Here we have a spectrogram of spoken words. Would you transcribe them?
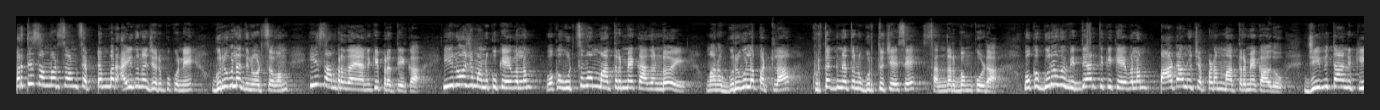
ప్రతి సంవత్సరం సెప్టెంబర్ ఐదున జరుపుకునే గురువుల దినోత్సవం ఈ సాంప్రదాయానికి ప్రత్యేక. ఈరోజు మనకు కేవలం ఒక ఉత్సవం మాత్రమే కాదండోయ్. మన గురువుల పట్ల కృతజ్ఞతను గుర్తు చేసే సందర్భం కూడా. ఒక గురువు విద్యార్థికి కేవలం పాఠాలు చెప్పడం మాత్రమే కాదు జీవితానికి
